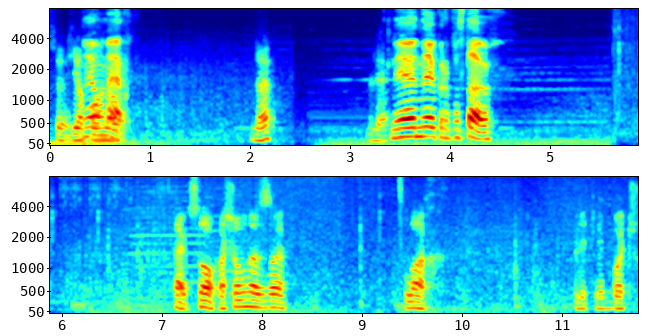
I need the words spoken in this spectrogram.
Все, я Ну я погнав. вмер. Да? Бля. Ну я некор поставив. Так, стоп, а що в нас за флаг? Блять, не бачу.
